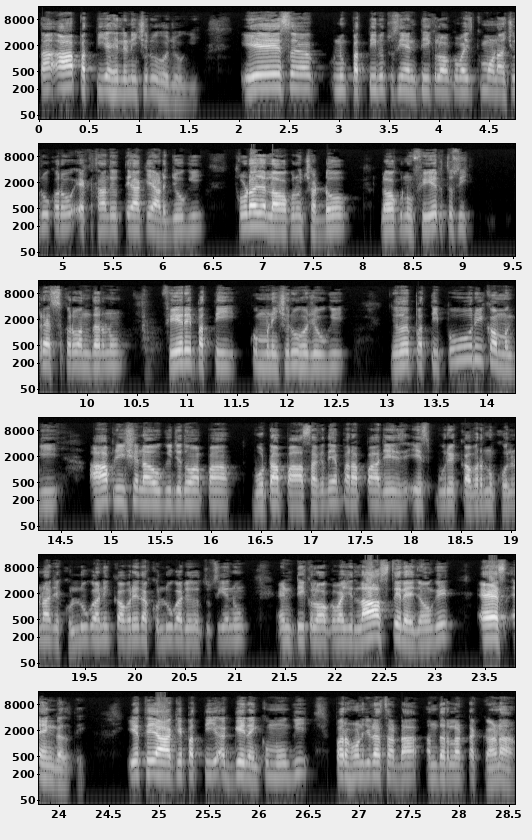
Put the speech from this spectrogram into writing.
ਤਾਂ ਆਹ ਪੱਤੀ ਹਿੱਲਣੀ ਸ਼ੁਰੂ ਹੋ ਜਾਊਗੀ। ਇਸ ਨੂੰ ਪੱਤੀ ਨੂੰ ਤੁਸੀਂ ਐਂਟੀ ਕਲੌਕਵਾਈਜ਼ ਘੁਮਾਉਣਾ ਸ਼ੁਰੂ ਕਰੋ। ਇੱਕ ਥਾਂ ਦੇ ਉੱਤੇ ਆ ਕੇ ਅੜ ਜਾਊਗੀ। ਥੋੜਾ ਜਿਹਾ ਲੌਕ ਨੂੰ ਛੱਡੋ। ਲੌਕ ਨੂੰ ਫੇਰ ਤੁਸੀਂ ਪ੍ਰੈਸ ਕਰੋ ਅੰਦਰ ਨੂੰ। ਫੇਰ ਇਹ ਪੱਤੀ ਘੁੰਮਣੀ ਸ਼ੁਰੂ ਹੋ ਜਾਊਗੀ। ਜਦੋਂ ਇਹ ਪੱਤੀ ਪੂਰੀ ਘੁੰਮ ਗਈ ਆਹ ਪੋਜੀਸ਼ਨ ਆਊਗੀ ਜਦੋਂ ਆਪਾਂ ਵੋਟਾਂ ਪਾ ਸਕਦੇ ਆ ਪਰ ਆਪਾਂ ਜੇ ਇਸ ਪੂਰੇ ਕਵਰ ਨੂੰ ਖੋਲਣਾ ਜੇ ਖੁੱਲੂਗਾ ਨਹੀਂ ਕਵਰੇ ਦਾ ਖੁੱਲੂਗਾ ਜਦੋਂ ਤੁਸੀਂ ਇਹਨੂੰ ਐਂਟੀ ਕਲੌਕਵਾਈਜ਼ ਲਾਸਟ ਤੇ ਲੈ ਜਾਓਗੇ ਇਸ ਐਂਗਲ ਤੇ। ਇੱਥੇ ਆ ਕੇ ਪੱਤੀ ਅੱਗੇ ਨਹੀਂ ਘੁੰਮੂਗੀ, ਪਰ ਹੁਣ ਜਿਹੜਾ ਸਾਡਾ ਅੰਦਰਲਾ ਢੱਕਣ ਆ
